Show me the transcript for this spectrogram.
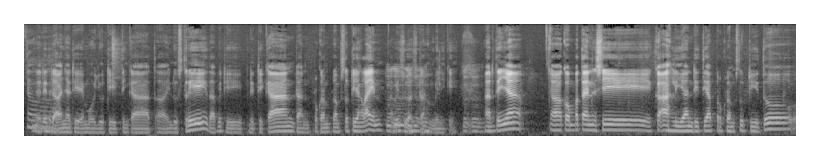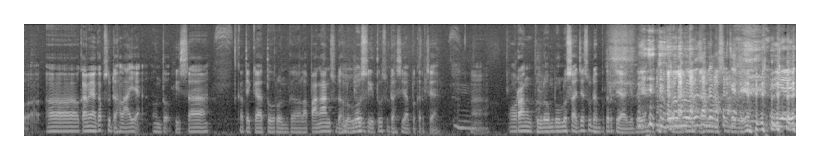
Jadi tidak hanya di MOU di tingkat eh, industri, tapi di pendidikan dan program-program studi yang lain kami juga sudah memiliki. Artinya eh, kompetensi keahlian di tiap program studi itu eh, kami anggap sudah layak untuk bisa ketika turun ke lapangan sudah lulus itu sudah siap bekerja. Nah, orang belum lulus saja sudah bekerja gitu ya. belum lulus sudah bekerja iya ya.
